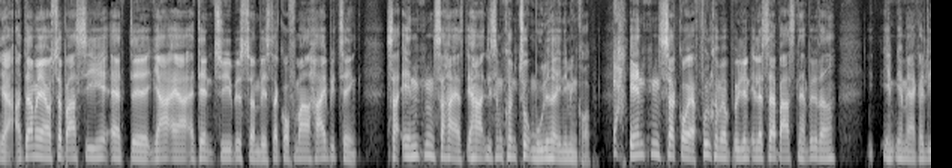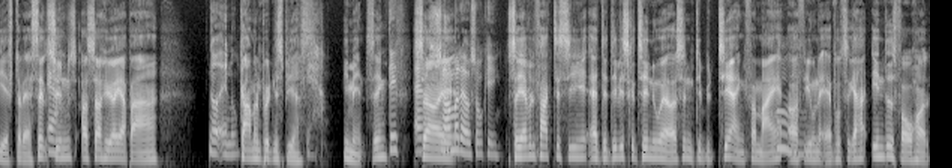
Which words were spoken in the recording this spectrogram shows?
Ja, og der må jeg jo så bare sige, at øh, jeg er af den type, som hvis der går for meget hype i ting, så enten så har jeg, jeg har ligesom kun to muligheder inde i min krop. Ja. Enten så går jeg fuldkommen op bølgen, eller så er jeg bare sådan her, ved du hvad, jeg, jeg mærker lige efter, hvad jeg selv Ja. synes, og så hører jeg bare Noget andet. gammel Britney Spears Ja. imens. Ikke? Det er Så, øh, sommer, det er også okay. Så jeg vil faktisk sige, at det, det vi skal til nu, er også en debutering for mig mm. og Fiona Apple, så jeg har intet forhold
